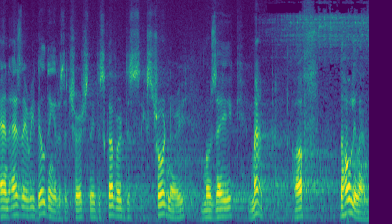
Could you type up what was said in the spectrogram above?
And as they're rebuilding it as a church, they discovered this extraordinary mosaic map of the Holy Land.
